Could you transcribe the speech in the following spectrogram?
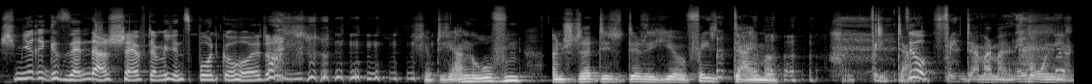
schmierige Senderchef, der mich ins Boot geholt hat. Ich habe dich angerufen, anstatt dass ich hier FaceTime. FaceTime. So. FaceTime mal Nemo hier.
